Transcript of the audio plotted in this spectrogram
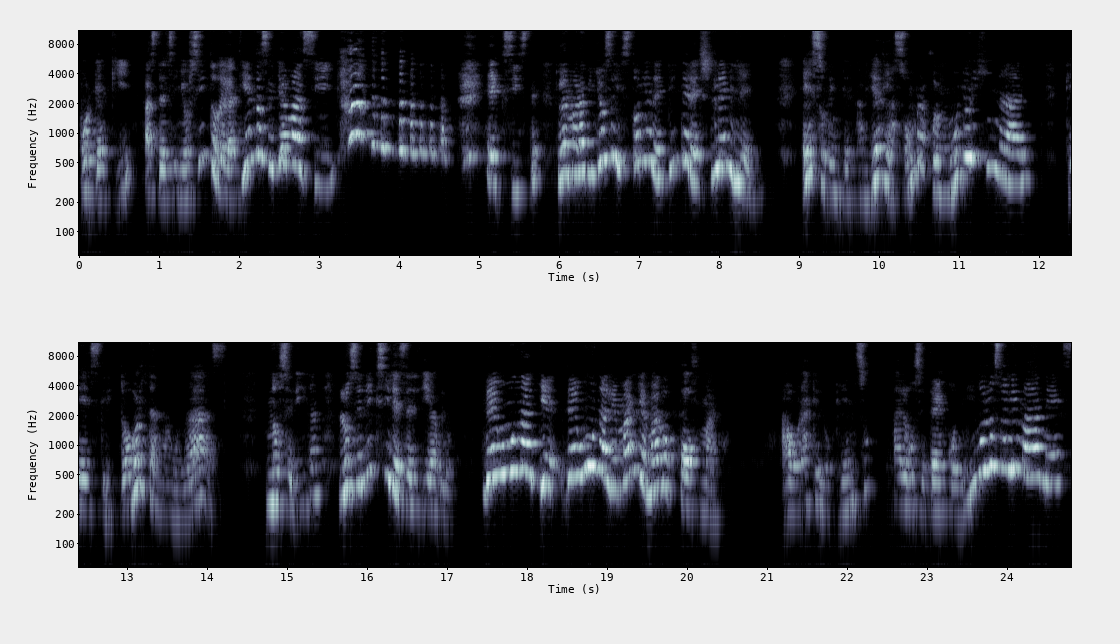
porque aquí hasta el señorcito de la tienda se llama así. Existe la maravillosa historia de Peter Schlemihlen. Eso de intercambiar la sombra fue muy original. ¡Qué escritor tan audaz! No se digan los elixires del diablo, de, de un alemán llamado Hoffman. Ahora que lo pienso, algo se traen conmigo los alemanes.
